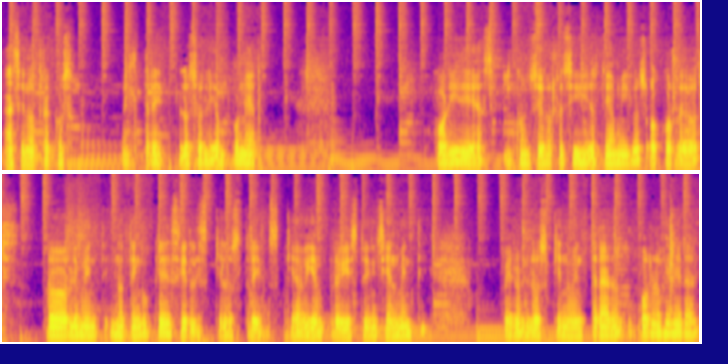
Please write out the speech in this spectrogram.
hacen otra cosa. El trade lo solían poner por ideas y consejos recibidos de amigos o corredores. Probablemente no tengo que decirles que los trades que habían previsto inicialmente pero en los que no entraron por lo general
